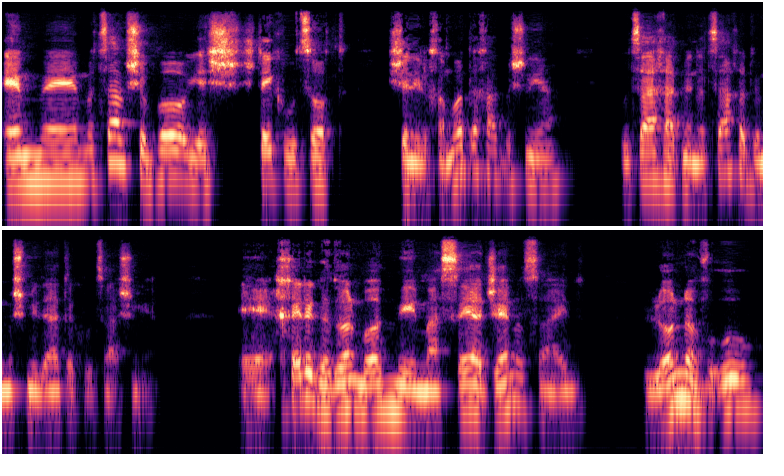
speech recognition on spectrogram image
הם אה, מצב שבו יש שתי קבוצות שנלחמות אחת בשנייה, קבוצה אחת מנצחת ומשמידה את הקבוצה השנייה. חלק גדול מאוד ממעשי הג'נוסייד לא נבעו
